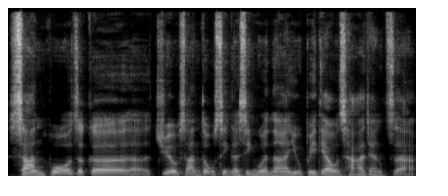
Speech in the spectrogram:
散播这个具有煽动性的新闻啊，有被调查这样子啊。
